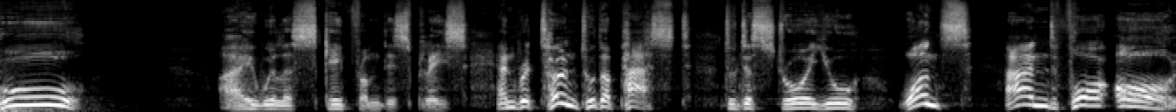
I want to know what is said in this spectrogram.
cool. I will escape from this place and return to the past to destroy you once and for all.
